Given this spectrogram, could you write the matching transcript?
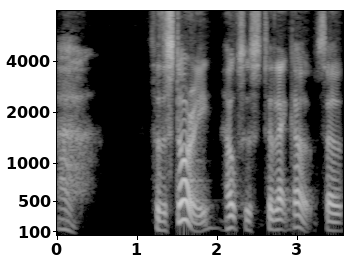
Ah, so the story helps us to let go. So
